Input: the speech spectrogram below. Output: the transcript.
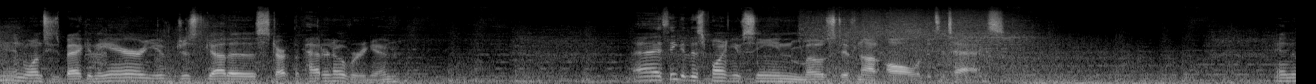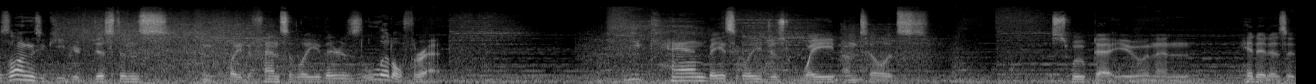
And once he's back in the air, you've just got to start the pattern over again. I think at this point you've seen most, if not all, of its attacks. And as long as you keep your distance and play defensively, there's little threat. Can basically just wait until it's swooped at you and then hit it as it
